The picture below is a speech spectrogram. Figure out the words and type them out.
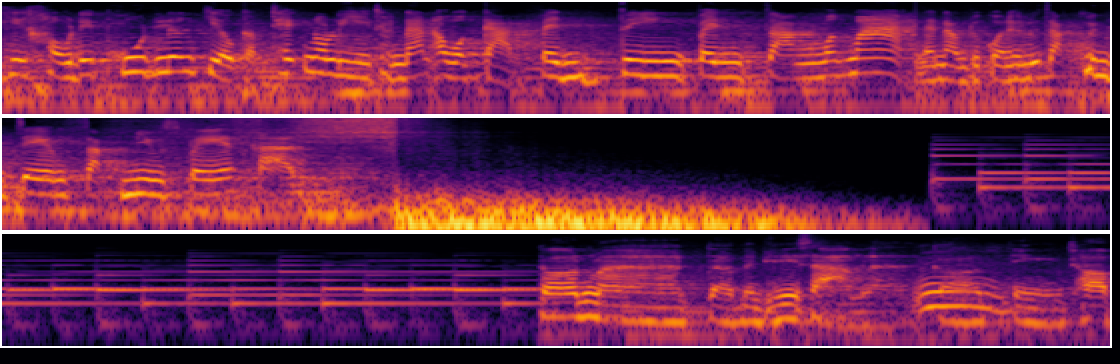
ที่เขาได้พูดเรื่องเกี่ยวกับเทคโนโลยีทางด้านอวกาศเป็นจริงเป็นจังมาก ๆ แนะนำทุกคนให้รู้จักคุณเจมส์จาก New Space ค่ะ ก็มาเอ่อเป็นปีที่3แล้วอืมก็จริงชอบ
